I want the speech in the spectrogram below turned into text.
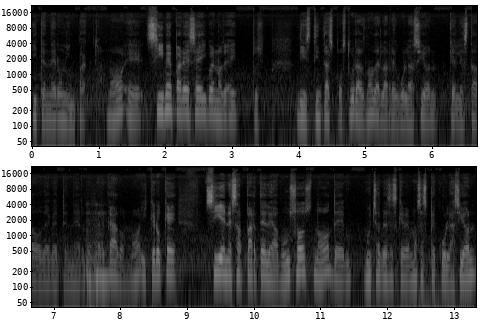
y tener un impacto, ¿no? Eh, sí me parece, y bueno, pues distintas posturas ¿no? de la regulación que el Estado debe tener del mercado. ¿no? Y creo que sí en esa parte de abusos, ¿no? de muchas veces que vemos especulación,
